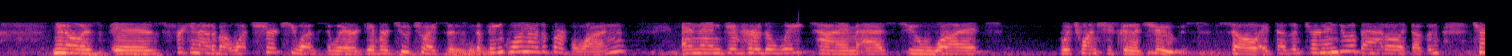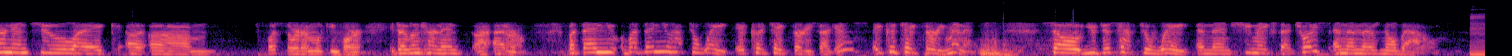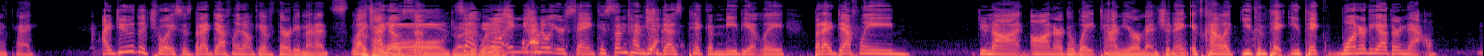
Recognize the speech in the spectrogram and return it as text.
you know, is is freaking out about what shirt she wants to wear, give her two choices: the pink one or the purple one, and then give her the wait time as to what which one she's going to choose. So it doesn't turn into a battle. It doesn't turn into like uh, um, what's the word I'm looking for? It doesn't turn in. I, I don't know. But then you, but then you have to wait. It could take 30 seconds. It could take 30 minutes. So you just have to wait, and then she makes that choice, and then there's no battle. Okay. I do the choices, but I definitely don't give 30 minutes. Like That's a I know long some, time to some- well, and I know what you're saying because sometimes she does pick immediately, but I definitely do not honor the wait time you were mentioning. It's kind of like you can pick you pick one or the other now.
